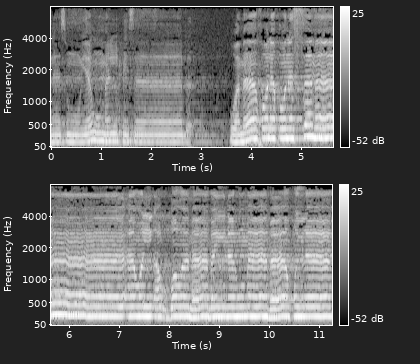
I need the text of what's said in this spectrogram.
بما نسوا يوم الحساب وما خلقنا السماء والأرض وما بينهما باطلا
